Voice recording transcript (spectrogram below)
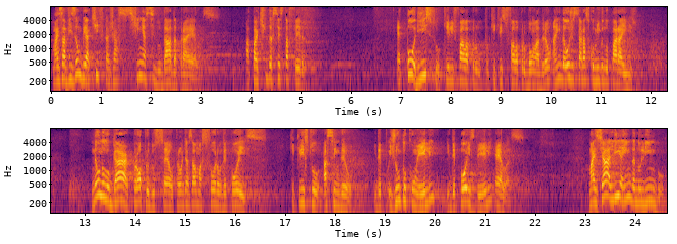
Mas a visão beatífica já tinha sido dada para elas, a partir da sexta-feira. É por isso que ele fala pro, que Cristo fala para o bom ladrão: ainda hoje estarás comigo no paraíso. Não no lugar próprio do céu, para onde as almas foram depois que Cristo ascendeu, e, de, junto com ele e depois dele, elas. Mas já ali ainda no limbo,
